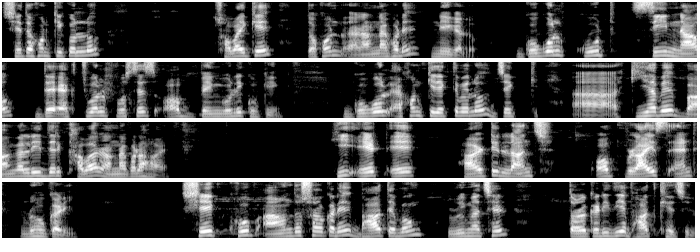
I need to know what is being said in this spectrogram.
সে তখন কি করল? সবাইকে তখন রান্নাঘরে নিয়ে গেল। Google could see now the actual process of Bengali cooking. Google এখন কি দেখতে পেল? যে কীভাবে বাঙালিদের খাবার রান্না করা হয়? He ate a hearty lunch of rice and rohu curry সে খুব আনন্দ সহকারে ভাত এবং রুই মাছের তরকারি দিয়ে ভাত খেয়েছিল।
